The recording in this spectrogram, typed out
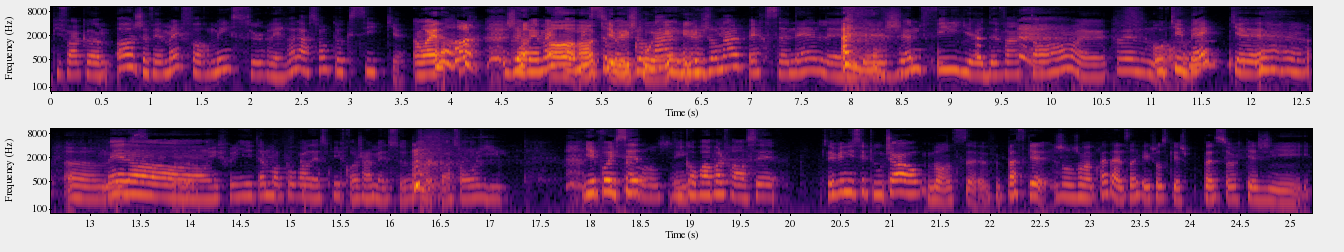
puis faire comme, oh, je vais m'informer sur les relations toxiques. Ouais, non! Je vais m'informer sur le journal, le journal personnel euh, de jeunes filles de 20 ans euh, au Québec. euh. Euh, Mais non, il, faut- il est tellement pas ouvert d'esprit, il fera jamais ça. De toute façon, il est, il est pas ici, il comprend pas le français. C'est fini, c'est tout, ciao! Bon, ça, parce que genre, je m'apprête à dire quelque chose que je suis pas sûre que j'ai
